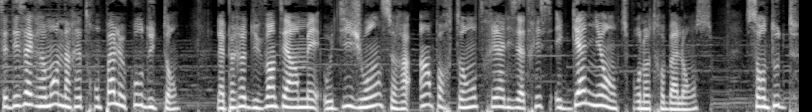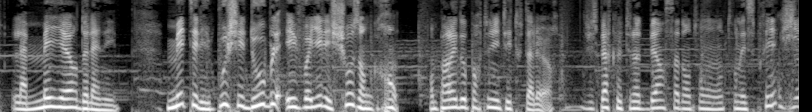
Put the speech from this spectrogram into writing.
Ces désagréments n'arrêteront pas le cours du temps. La période du 21 mai au 10 juin sera importante, réalisatrice et gagnante pour notre balance. Sans doute la meilleure de l'année. Mettez les bouchées doubles et voyez les choses en grand. On parlait d'opportunités tout à l'heure. J'espère que tu notes bien ça dans ton, ton esprit. Je,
